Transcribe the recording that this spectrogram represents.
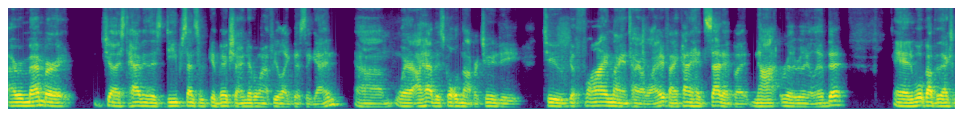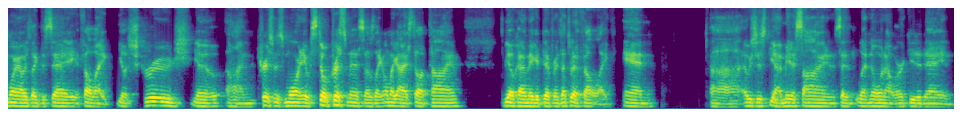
I remember just having this deep sense of conviction. I never want to feel like this again, um, where I have this golden opportunity to define my entire life. I kind of had said it, but not really, really lived it and woke up the next morning. I always like to say it felt like you know Scrooge, you know, on Christmas morning. It was still Christmas. I was like, oh my god, I still have time to be able to kind of make a difference. That's what it felt like, and uh, it was just yeah. I made a sign and said, "Let no one outwork you today," and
